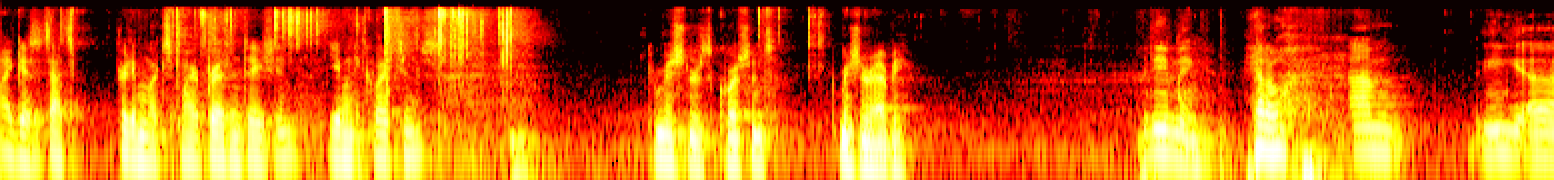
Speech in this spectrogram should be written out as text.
I guess that's pretty much my presentation. Do you have any questions? Commissioners, questions? Commissioner Abbey? Good evening. Hello. Um, The uh,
